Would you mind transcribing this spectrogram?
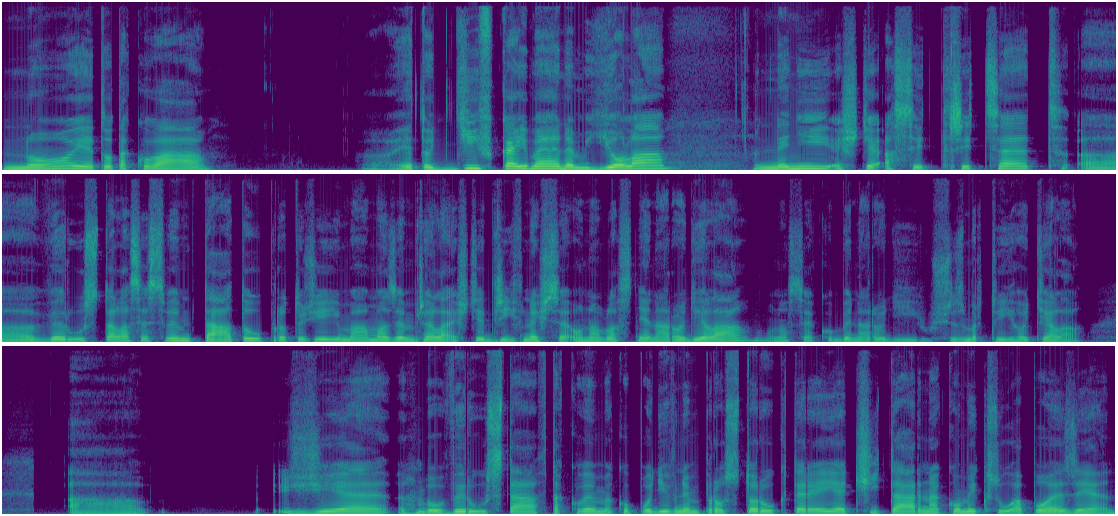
No, je to taková, je to dívka jménem Jola, není ještě asi 30, vyrůstala se svým tátou, protože její máma zemřela ještě dřív, než se ona vlastně narodila. Ona se jakoby narodí už z mrtvého těla. A žije nebo vyrůstá v takovém jako podivném prostoru, který je čítárna komiksů a poezie.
